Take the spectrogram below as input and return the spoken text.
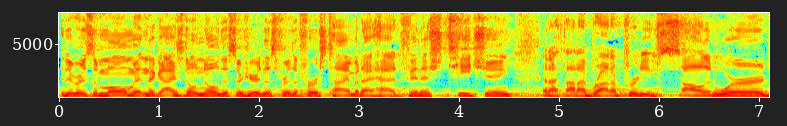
there was a moment, and the guys don't know this, they're hearing this for the first time, but I had finished teaching, and I thought I brought a pretty solid word.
